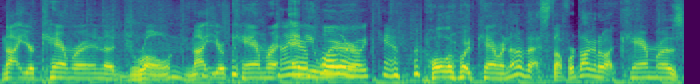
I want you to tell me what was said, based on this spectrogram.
not your camera in a drone, not your camera Not your anywhere. Polaroid camera. Polaroid camera, none of that stuff. We're talking about cameras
